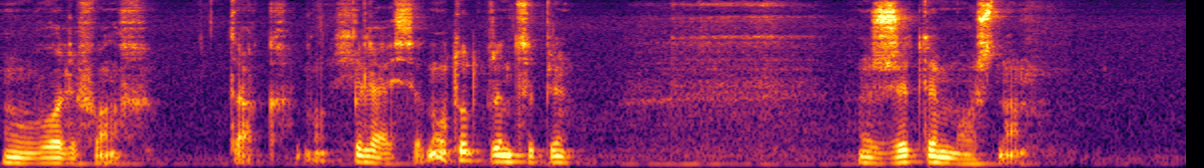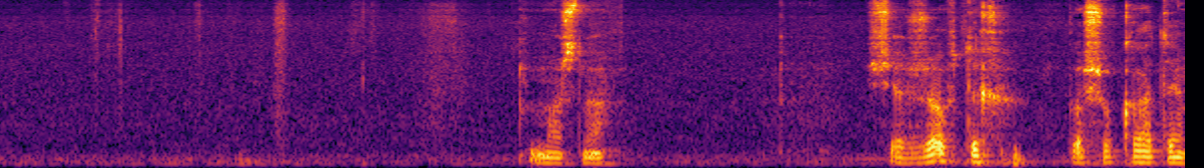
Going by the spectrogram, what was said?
Вольфанг. Так, ну, хиляйся. Ну, тут, в принципі, жити можна. Можна ще жовтих пошукати.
